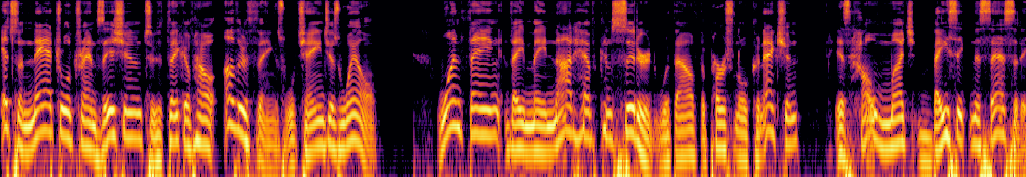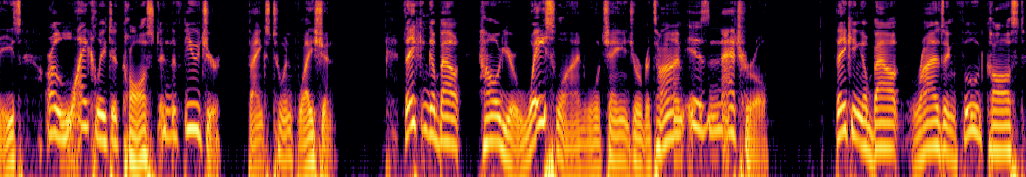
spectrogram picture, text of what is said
it's a natural transition to think of how other things will change as well. One thing they may not have considered without the personal connection is how much basic necessities are likely to cost in the future thanks to inflation. Thinking about how your waistline will change over time is natural. Thinking about rising food cost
